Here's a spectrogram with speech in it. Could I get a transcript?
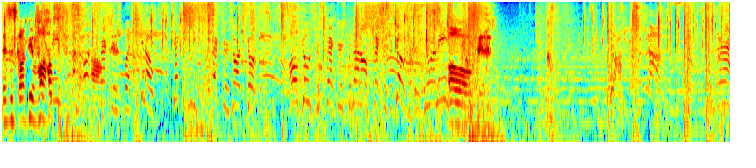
This is gonna be I long. mean, I've fought Oh, specters, but you know, technically specters aren't ghosts. All ghosts are specters, but not all specters are ghosts. You know what I mean? Oh man. Eh,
